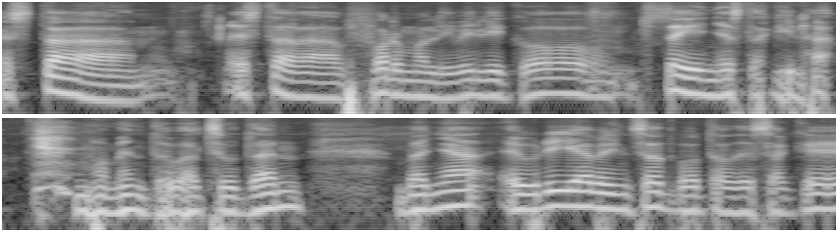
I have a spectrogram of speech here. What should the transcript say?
ez da, ez da forma libiliko, zein ez dakila momentu batzutan, baina euria behintzat bota dezake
